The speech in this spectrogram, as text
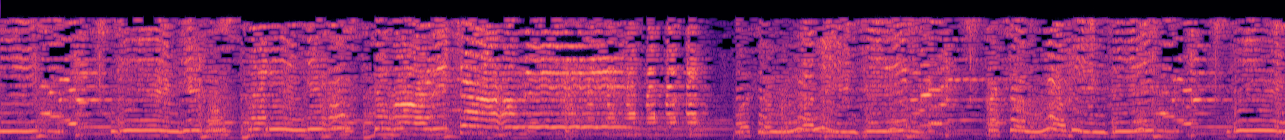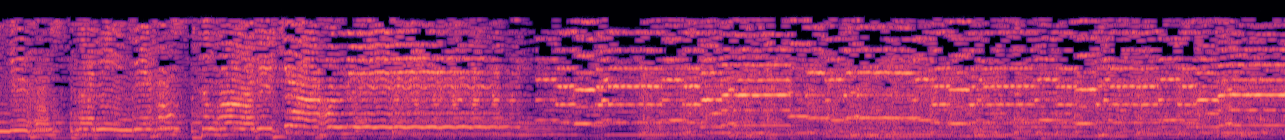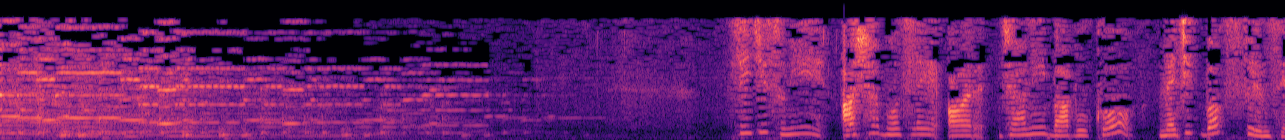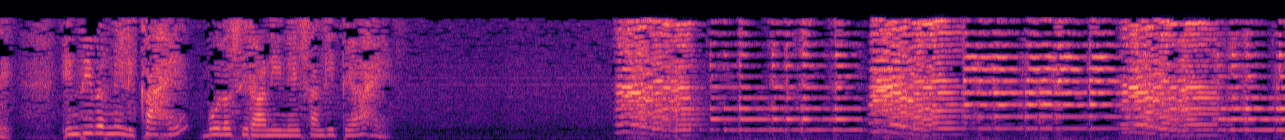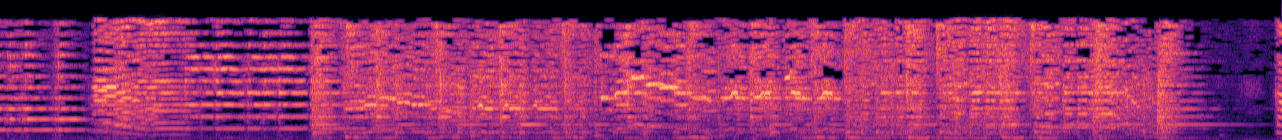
मरेंगे हम तुम्हारी चाह में। कसम लीजिए कसम लीजिए। जिएँगे हम करेंगे हम तुम्हारी चाह में। सुनिए आशा भोसले और जानी बाबू को मैजिक बॉक्स फ़िल्म से। इंदिवर ने लिखा है, बोलो सिरानी ने संगीत दिया है।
